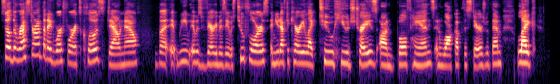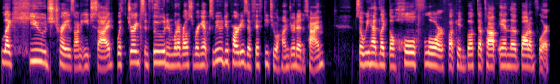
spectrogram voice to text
so the restaurant that I'd worked for, it's closed down now. but it we it was very busy. It was two floors, and you'd have to carry like two huge trays on both hands and walk up the stairs with them, like like huge trays on each side with drinks and food and whatever else to bring up. Because we would do parties of fifty to hundred at a time, so we had like the whole floor fucking booked up top and the bottom floor.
